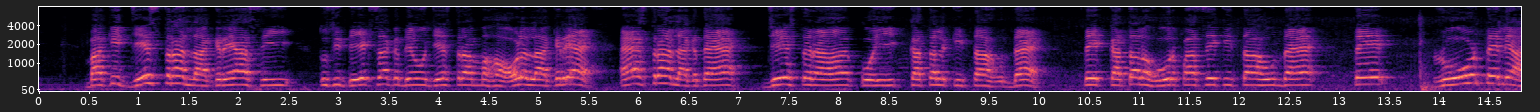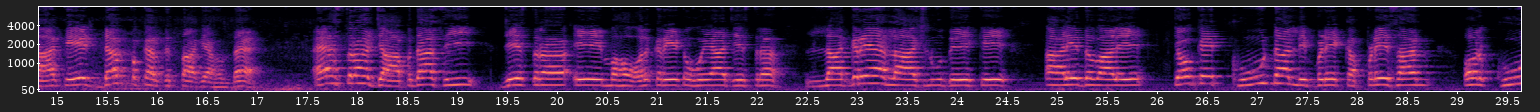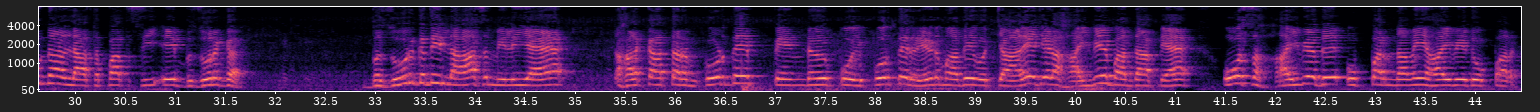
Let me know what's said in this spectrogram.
ਬਾਕੀ ਜਿਸ ਤਰ੍ਹਾਂ ਲੱਗ ਰਿਹਾ ਸੀ ਤੁਸੀਂ ਦੇਖ ਸਕਦੇ ਹੋ ਜਿਸ ਤਰ੍ਹਾਂ ਮਾਹੌਲ ਲੱਗ ਰਿਹਾ ਹੈ ਇਸ ਤਰ੍ਹਾਂ ਲੱਗਦਾ ਹੈ ਜਿਸ ਤਰ੍ਹਾਂ ਕੋਈ ਕਤਲ ਕੀਤਾ ਹੁੰਦਾ ਤੇ ਕਤਲ ਹੋਰ ਪਾਸੇ ਕੀਤਾ ਹੁੰਦਾ ਤੇ ਰੋਡ ਤੇ ਲਿਆ ਕੇ ਡੰਪ ਕਰ ਦਿੱਤਾ ਗਿਆ ਹੁੰਦਾ ਇਸ ਤਰ੍ਹਾਂ ਜਾਪਦਾ ਸੀ, ਜਿਸ ਤਰ੍ਹਾਂ ਇਹ ਮਾਹੌਲ ਕ੍ਰੀਏਟ ਹੋਇਆ, ਜਿਸ ਤਰ੍ਹਾਂ ਲੱਗ ਰਿਹਾ লাশ ਨੂੰ ਦੇਖ ਕੇ, ਆਲੇ ਦੁਆਲੇ, ਕਿਉਂਕਿ ਖੂਨ ਨਾਲ ਲਿਬੜੇ ਕੱਪੜੇ ਸਨ ਔਰ ਖੂਨ ਨਾਲ ਲੱਥਪੱਥ ਸੀ, ਇਹ ਬਜ਼ੁਰਗ। ਬਜ਼ੁਰਗ ਦੀ ਲਾਸ਼ ਮਿਲੀ ਹੈ ਹਲਕਾ ਧਰਮਕੋਟ ਦੇ ਪਿੰਡ ਭੋਈਪੁਰ ਤੇ ਰੇੜਮਾ ਦੇ ਵਿਚਾਲੇ ਜਿਹੜਾ ਹਾਈਵੇ ਬੰਦਾ ਪਿਆ ਉਸ ਹਾਈਵੇ ਦੇ ਉੱਪਰ ਨਵੇਂ ਹਾਈਵੇ ਦੇ ਉੱਪਰ।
